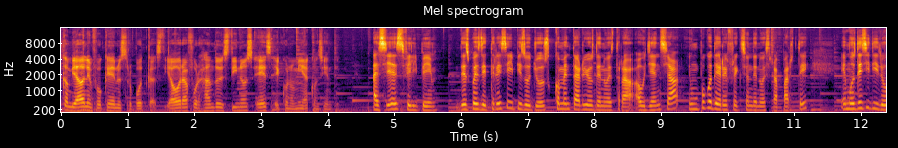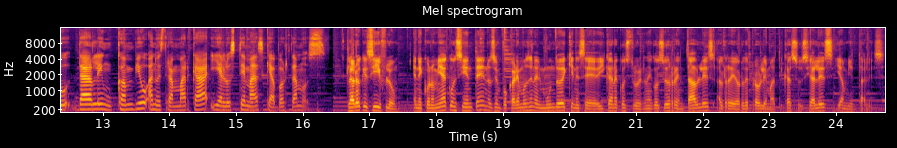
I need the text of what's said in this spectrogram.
cambiado el enfoque de nuestro podcast y ahora Forjando Destinos es Economía Consciente. Así es, Felipe. Después de 13 episodios, comentarios de nuestra audiencia y un poco de reflexión de nuestra parte, hemos decidido darle un cambio a nuestra marca y a los temas que abordamos. Claro que sí, Flo. En Economía Consciente nos enfocaremos en el mundo de quienes se dedican a construir negocios rentables alrededor de problemáticas sociales y ambientales.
